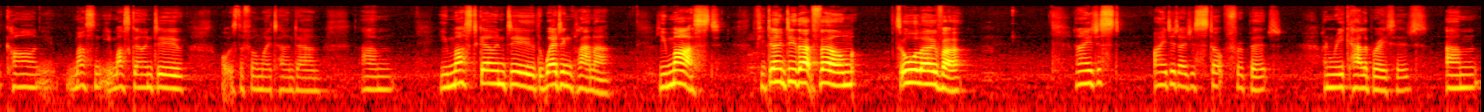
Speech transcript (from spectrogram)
you can't, you mustn't, you must go and do. What was the film I turned down? Um, you must go and do The Wedding Planner. You must. If you don't do that film, it's all over. And I just, I did, I just stopped for a bit and recalibrated. Um,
